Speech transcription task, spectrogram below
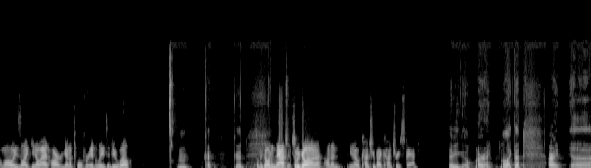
I'm always like you know at heart gonna pull for Italy to do well. Good. So we go on a national, so we go on a on a you know country by country span. There you go. All right. I like that. All right. Uh,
